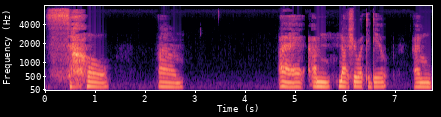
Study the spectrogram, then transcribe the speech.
So, um, I I'm not sure what to do. I'm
